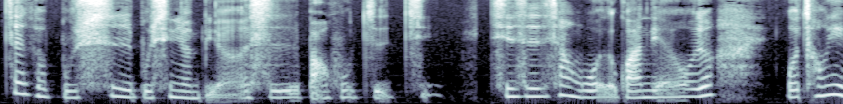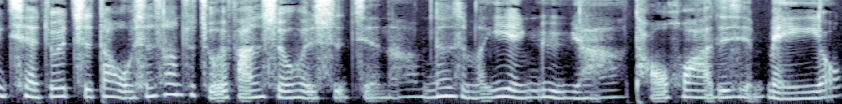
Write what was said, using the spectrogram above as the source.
这个不是不信任别人，而是保护自己。其实像我的观点，我就我从以前就会知道，我身上就只会发生社会事件啊，那什么艳遇呀、桃花这些没有，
